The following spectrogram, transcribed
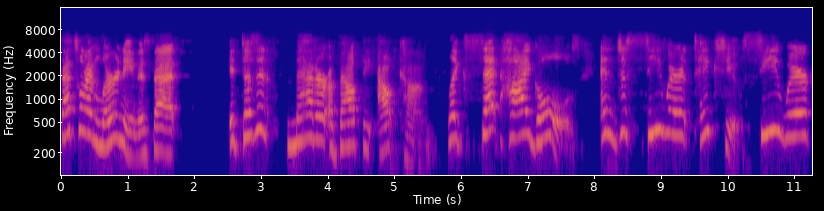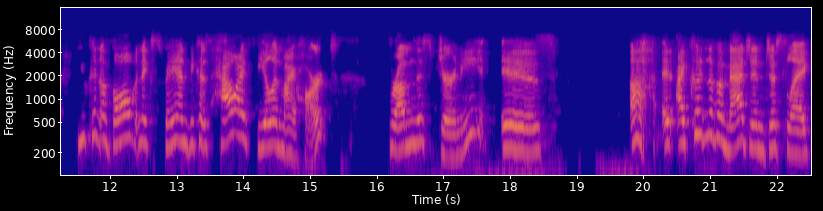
that's what I'm learning is that it doesn't matter about the outcome. Like set high goals and just see where it takes you. See where you can evolve and expand because how I feel in my heart – from this journey is uh, I couldn't have imagined just like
